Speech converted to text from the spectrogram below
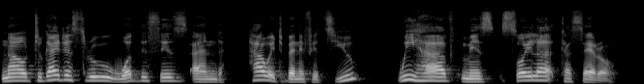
Now, to guide us through what this is and how it benefits you, we have Ms. Soila Casero.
